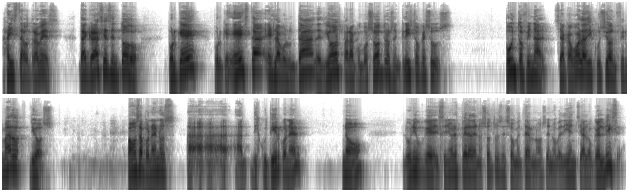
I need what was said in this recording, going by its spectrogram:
ahí está otra vez. Dar gracias en todo. ¿Por qué? porque esta es la voluntad de Dios para con vosotros en Cristo Jesús. Punto final. Se acabó la discusión. Firmado Dios. ¿Vamos a ponernos a, discutir con Él? No. Lo único que el Señor espera de nosotros es someternos en obediencia a lo que Él dice.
